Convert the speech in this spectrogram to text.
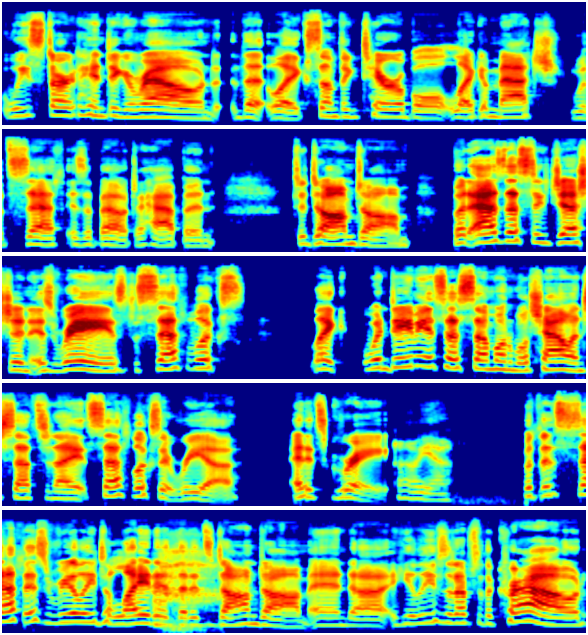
we start hinting around that like something terrible like a match with Seth is about to happen to Dom Dom. But as that suggestion is raised, Seth looks like when Damian says someone will challenge Seth tonight, Seth looks at Rhea and it's great. Oh yeah. But then Seth is really delighted that it's Dom Dom and uh, he leaves it up to the crowd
